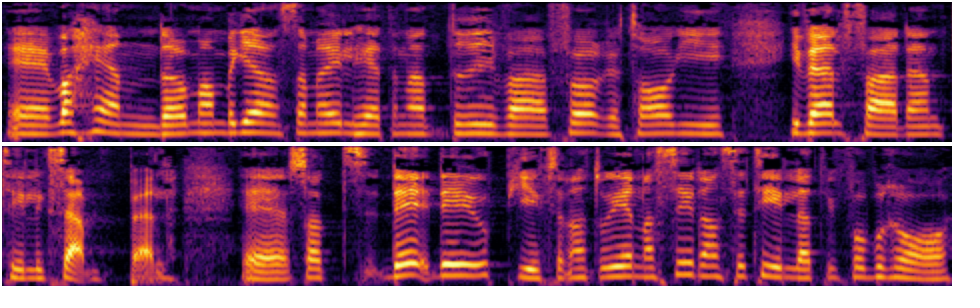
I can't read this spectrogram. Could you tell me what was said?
Eh, vad händer om man begränsar möjligheten att driva företag i, i välfärden till exempel. Eh, så att det, det är uppgiften att å ena sidan se till att vi får bra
